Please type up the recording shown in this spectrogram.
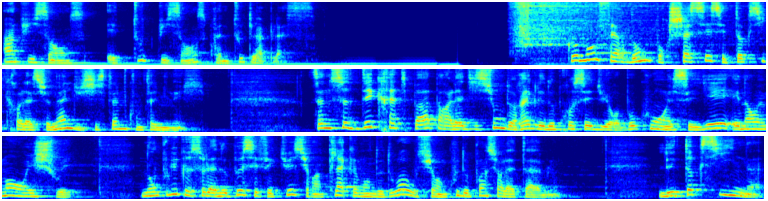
impuissance et toute puissance prennent toute la place. Comment faire donc pour chasser ces toxiques relationnels du système contaminé? Ça ne se décrète pas par l'addition de règles et de procédures. Beaucoup ont essayé, énormément ont échoué non plus que cela ne peut s'effectuer sur un claquement de doigts ou sur un coup de poing sur la table. Les toxines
